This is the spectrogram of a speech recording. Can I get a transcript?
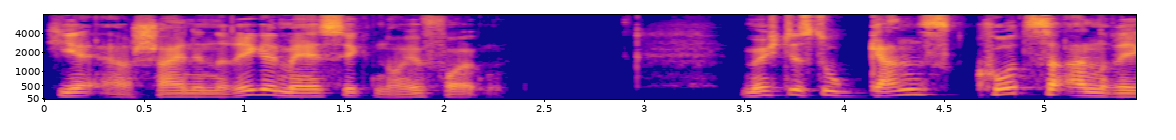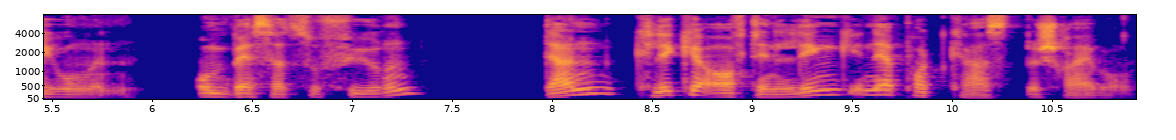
Hier erscheinen regelmäßig neue Folgen. Möchtest du ganz kurze Anregungen, um besser zu führen? Dann klicke auf den Link in der Podcast-Beschreibung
